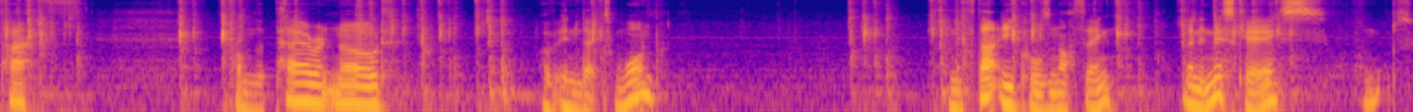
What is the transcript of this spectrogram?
path from the parent node of index one. And if that equals nothing, then in this case, oops.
